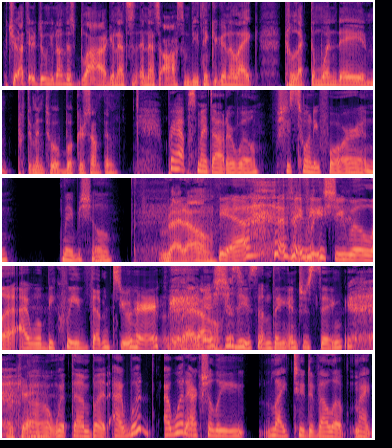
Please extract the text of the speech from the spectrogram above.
but you're out there doing it on this blog, and that's and that's awesome. Do you think you're gonna like collect them one day and put them into a book or something? Perhaps my daughter will. She's 24 and maybe she'll Right on. Yeah, maybe she will. Uh, I will bequeath them to her. Right on. She'll do something interesting Okay. uh, with them. But I would, I would actually like to develop my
